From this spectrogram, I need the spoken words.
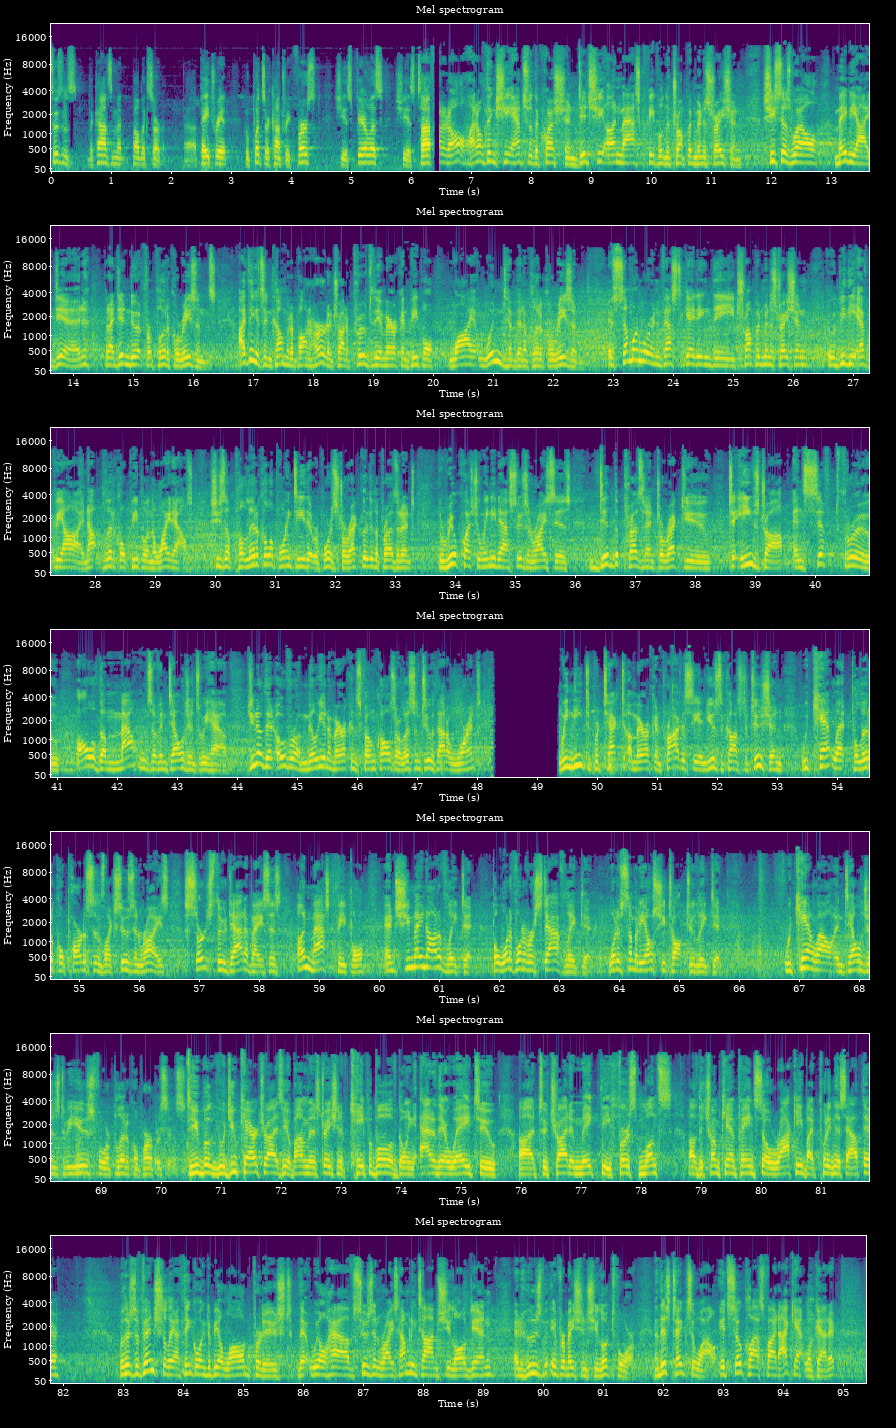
Susan's the consummate public servant, a patriot who puts her country first. She is fearless. She is tough. Not at all. I don't think she answered the question did she unmask people in the Trump administration? She says, well, maybe I did, but I didn't do it for political reasons. I think it's incumbent upon her to try to prove to the American people why it wouldn't have been a political reason. If someone were investigating the Trump administration, it would be the FBI, not political people in the White House. She's a political appointee that reports directly to the president. The real question we need to ask Susan Rice is Did the president direct you to eavesdrop and sift through all of the mountains of intelligence we have? Do you know that over a million Americans' phone calls are listened to without a warrant? We need to protect American privacy and use the Constitution. We can't let political partisans like Susan Rice search through databases, unmask people, and she may not have leaked it. But what if one of her staff leaked it? What if somebody else she talked to leaked it? We can't allow intelligence to be used for political purposes. Do you would you characterize the Obama administration as capable of going out of their way to uh, to try to make the first months of the Trump campaign so rocky by putting this out there? Well, there's eventually, I think, going to be a log produced that will have Susan Rice, how many times she logged in and whose information she looked for. And this takes a while. It's so classified, I can't look at it.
